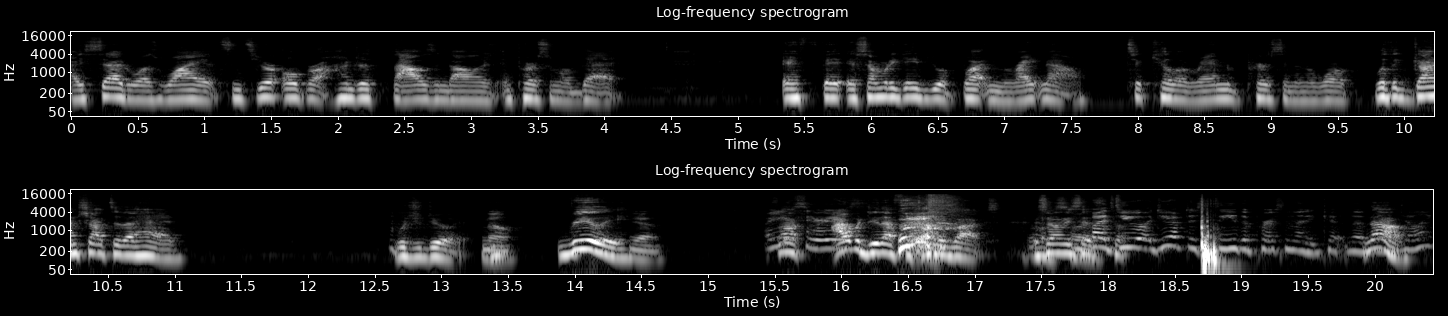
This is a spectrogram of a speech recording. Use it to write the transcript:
I said was Wyatt, since you're over a hundred thousand dollars in personal debt, if they if somebody gave you a button right now to kill a random person in the world with a gunshot to the head, would you do it? No. Really? Yeah. Are you Fuck, serious? I would do that for hundred bucks. If oh, somebody said But do you do you have to see the person that he ki- that No. they're killing?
